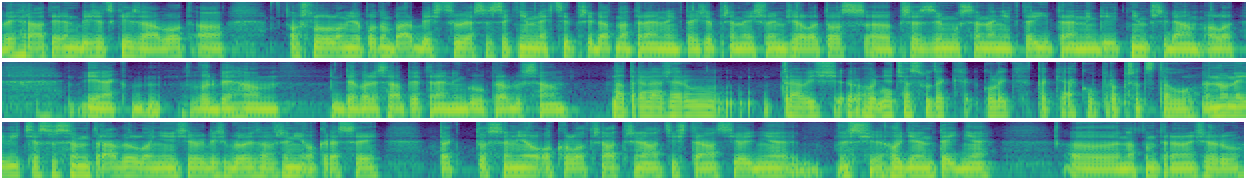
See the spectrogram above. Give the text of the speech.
vyhrát jeden běžecký závod a oslovilo mě potom pár běžců, jestli se k ním nechci přidat na trénink, takže přemýšlím, že letos přes zimu se na některé tréninky k ním přidám, ale jinak odběhám 95 tréninků opravdu sám. Na trenažeru trávíš hodně času, tak kolik tak jako pro představu? No nejvíc času jsem trávil loni, že když byly zavřený okresy, tak to jsem měl okolo třeba 13-14 hodin, hodin týdně uh, na tom trenažeru.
